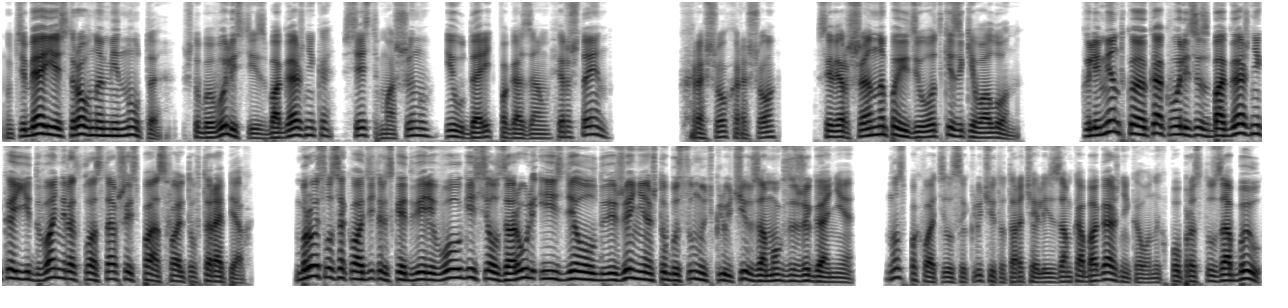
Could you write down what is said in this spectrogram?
У тебя есть ровно минута, чтобы вылезти из багажника, сесть в машину и ударить по газам. Ферштейн? Хорошо, хорошо. Совершенно по-идиотски закивал он. Климент кое-как вылез из багажника, едва не распластавшись по асфальту в торопях. Бросился к водительской двери «Волги», сел за руль и сделал движение, чтобы сунуть ключи в замок зажигания. Но спохватился, ключи-то торчали из замка багажника, он их попросту забыл.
